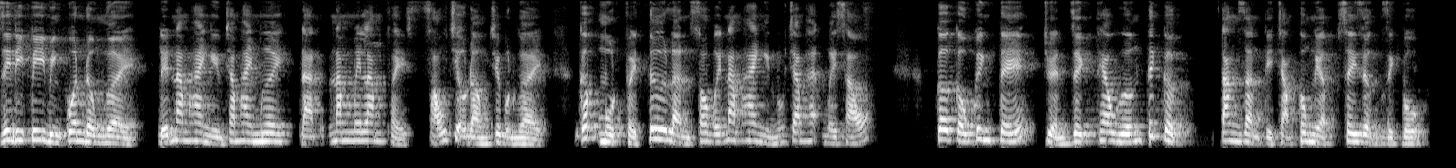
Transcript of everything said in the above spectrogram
GDP bình quân đầu người đến năm 2020 đạt 55,6 triệu đồng trên một người, gấp 1,4 lần so với năm 2016. Cơ cấu kinh tế chuyển dịch theo hướng tích cực, tăng dần tỷ trọng công nghiệp, xây dựng, dịch vụ,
